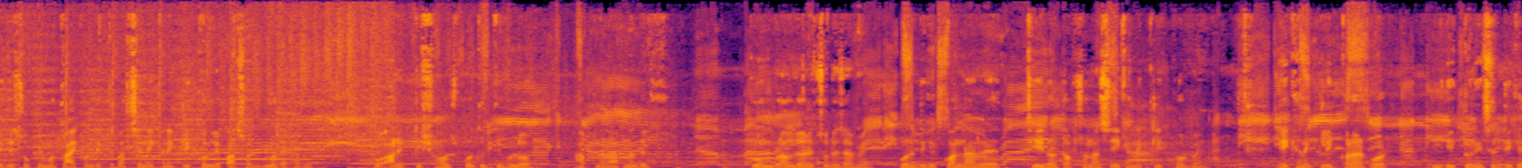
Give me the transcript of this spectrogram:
এই যে চোখের মতো আইকন দেখতে পাচ্ছেন, এখানে ক্লিক করলে পাসওয়ার্ডগুলো দেখাবে। তো আরেকটি সহজ পদ্ধতি হলো, আপনারা আপনাদের ক্রোম ব্রাউজারে চলে যাবে। পরের দিকে কর্নারে থ্রি ডট অপশন আছে, এখানে ক্লিক করবেন। এখানে ক্লিক করার পর একটু নিচের দিকে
